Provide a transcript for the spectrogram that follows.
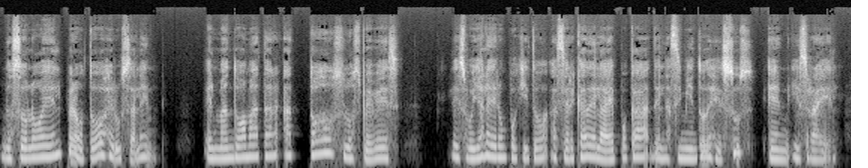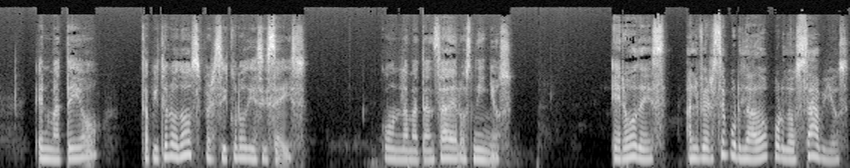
No solo él, pero todo Jerusalén. Él mandó a matar a todos los bebés. Les voy a leer un poquito acerca de la época del nacimiento de Jesús en Israel, en Mateo capítulo 2, versículo 16, con la matanza de los niños. Herodes, al verse burlado por los sabios,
